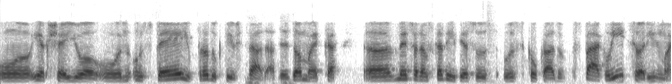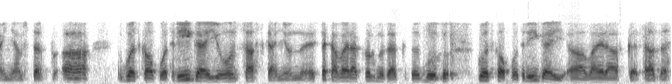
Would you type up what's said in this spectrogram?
un iekšējo un, un spēju produktīvi strādāt. Es domāju, ka uh, mēs varam skatīties uz, uz kaut kādu spēku līdzsvaru izmaiņām starp uh, godskalpot Rīgai un saskaņu. Un es tā kā vairāk prognozētu, ka tas būtu godskalpot Rīgai uh, vairāk tāda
